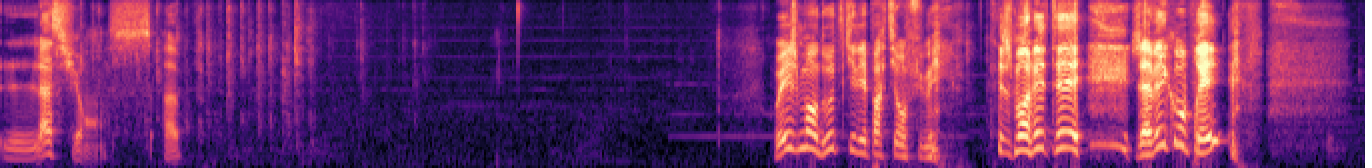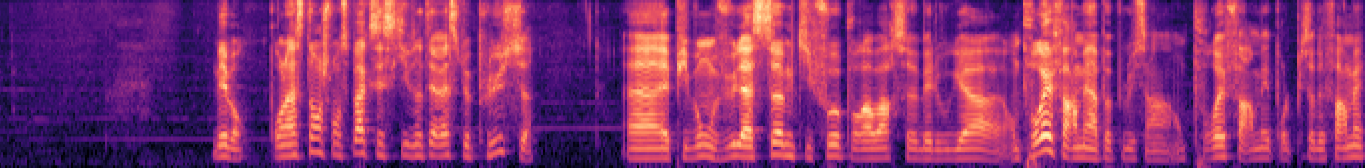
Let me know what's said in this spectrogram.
l'assurance. Hop. Oui, je m'en doute qu'il est parti en fumée. je m'en étais... J'avais compris. Mais bon, pour l'instant, je pense pas que c'est ce qui vous intéresse le plus. Euh, et puis bon, vu la somme qu'il faut pour avoir ce beluga, on pourrait farmer un peu plus, hein. on pourrait farmer pour le plaisir de farmer,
